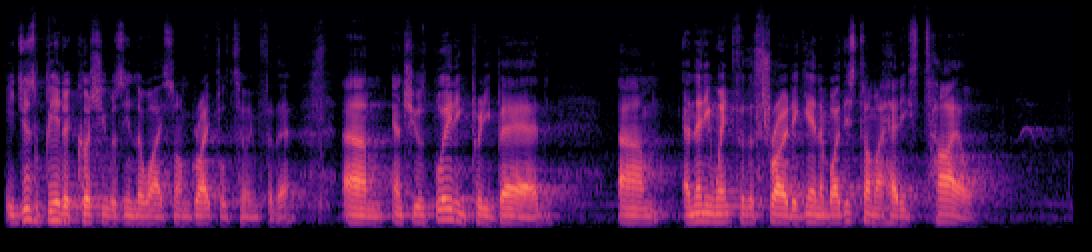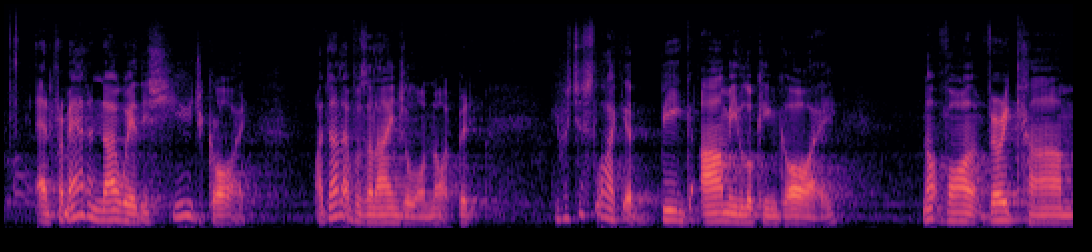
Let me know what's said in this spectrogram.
he just bit her because she was in the way. So I'm grateful to him for that. Um, and she was bleeding pretty bad. Um, and then he went for the throat again. And by this time, I had his tail. And from out of nowhere, this huge guy, I don't know if it was an angel or not, but he was just like a big army looking guy, not violent, very calm.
